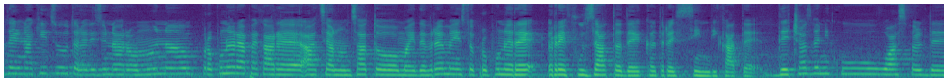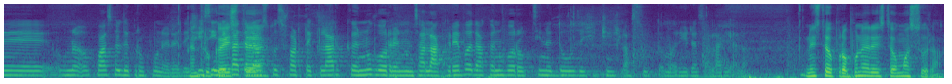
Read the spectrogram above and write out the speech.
Mădălina Chițu, Televiziunea Română, propunerea pe care ați anunțat-o mai devreme este o propunere refuzată de către sindicate. De ce ați venit cu o astfel de, una, cu astfel de propunere? Deși Pentru sindicatele este... au spus foarte clar că nu vor renunța la grevă dacă nu vor obține 25% mărire salarială. Nu este o propunere, este o măsură.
